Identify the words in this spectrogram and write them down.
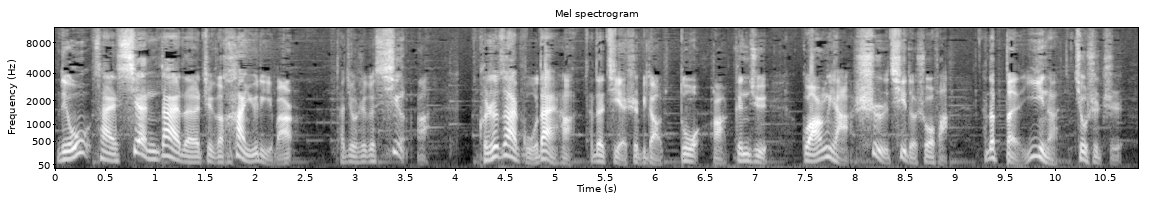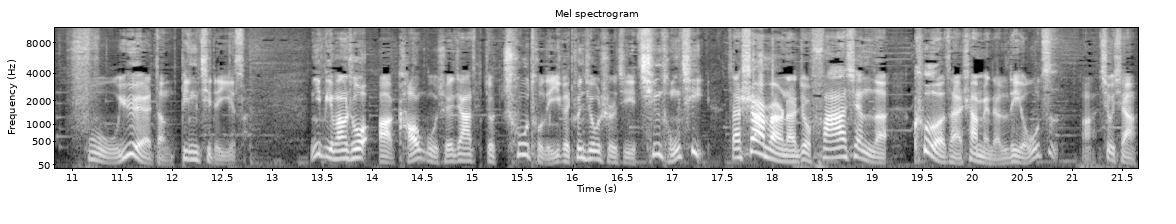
刘在现代的这个汉语里边，它就是个姓啊。可是，在古代哈，它的解释比较多啊。根据广雅士气的说法，它的本意呢，就是指斧钺等兵器的意思。你比方说啊，考古学家就出土了一个春秋时期青铜器，在上面呢就发现了刻在上面的“刘”字啊，就像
